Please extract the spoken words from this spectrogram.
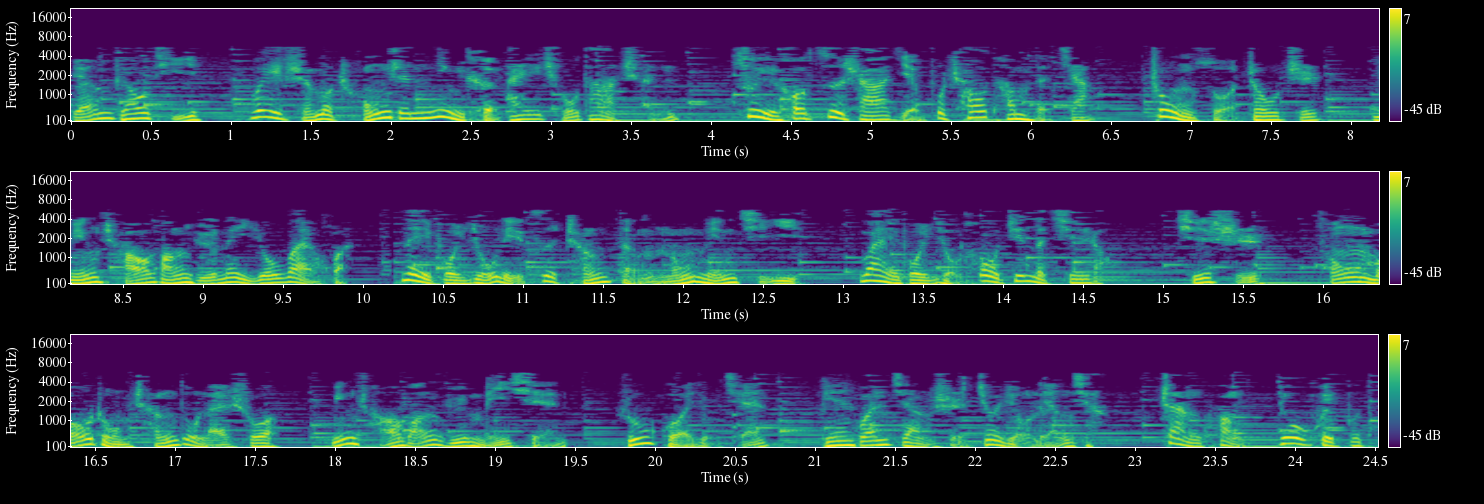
原标题：为什么崇祯宁可哀求大臣，最后自杀也不抄他们的家？众所周知，明朝亡于内忧外患，内部有李自成等农民起义，外部有后金的侵扰。其实，从某种程度来说，明朝亡于没钱。如果有钱，边关将士就有粮饷，战况又会不同。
